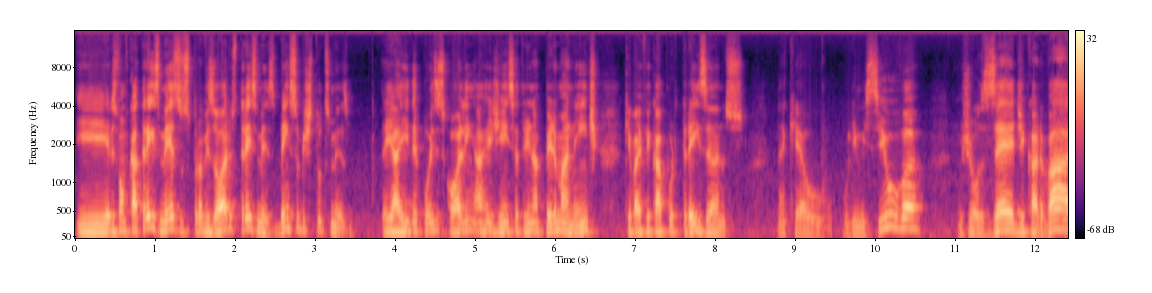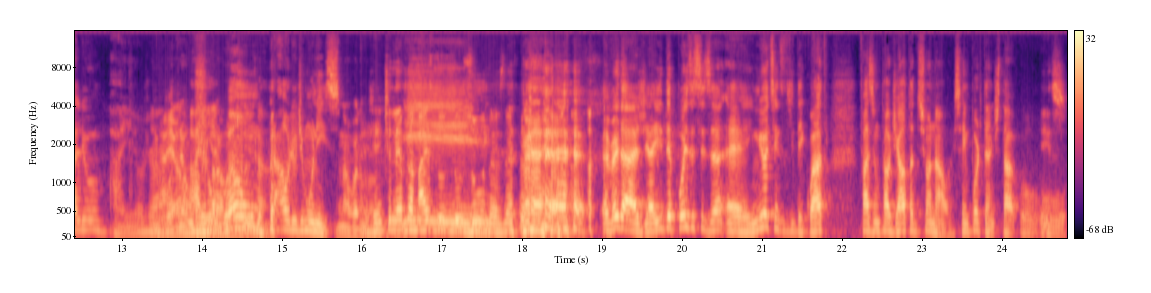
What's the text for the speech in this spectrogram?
E eles vão ficar três meses, os provisórios, três meses, bem substitutos mesmo. E aí depois escolhem a regência trina permanente, que vai ficar por três anos. Né, que é o, o Lime Silva, o José de Carvalho, Aí eu e já. o Ah, eu é não João não. Braulio de Muniz. Não A não. gente lembra E- mais do- dos Unas, né? É verdade. Aí depois desses anos, é, em 1834, fazem um tal de alta adicional. Isso é importante, tá? O- o-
